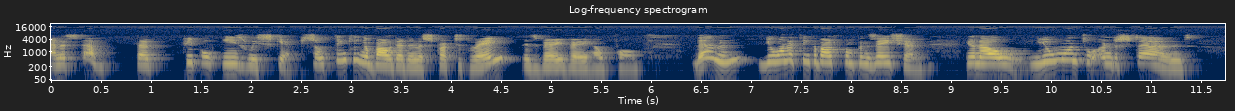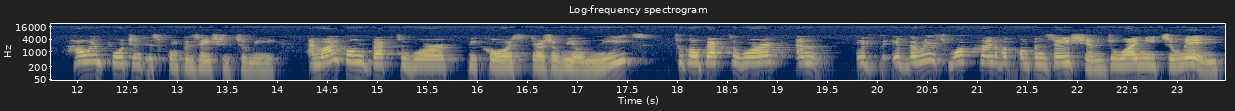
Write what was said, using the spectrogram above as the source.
and a step that people easily skip. So thinking about that in a structured way is very, very helpful. Then you want to think about compensation. You know, you want to understand how important is compensation to me? Am I going back to work because there's a real need to go back to work? And if, if there is, what kind of a compensation do I need to make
